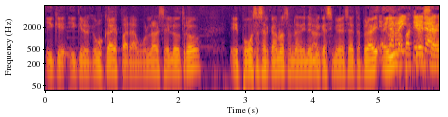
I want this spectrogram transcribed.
y que y que lo que busca es para burlarse del otro, eh, podemos acercarnos a una dinámica Claro. similar a esta. Pero hay, reí- Capaz que a esa Reitera, ¿no?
